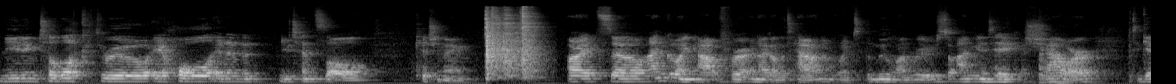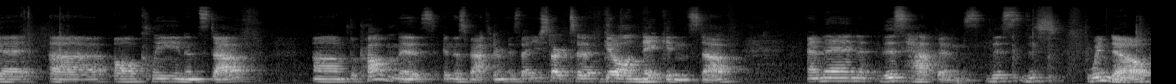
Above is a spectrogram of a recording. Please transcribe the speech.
needing to look through a hole in a utensil kitchening. Alright, so I'm going out for a night on the town. I'm going to the Moulin Rouge, so I'm going to take a shower to get uh, all clean and stuff. Um, the problem is, in this bathroom, is that you start to get all naked and stuff, and then this happens. This, this window,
